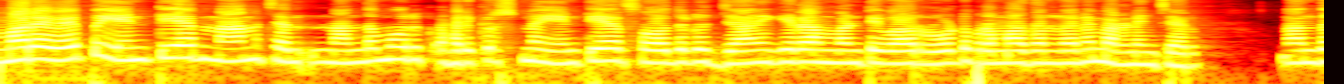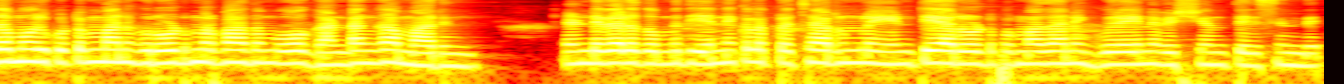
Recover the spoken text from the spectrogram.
మరోవైపు ఎన్టీఆర్ నాన్న చంద్- నందమూరి హరికృష్ణ ఎన్టీఆర్ సోదరుడు జానకిరామ్ వంటి వారు రోడ్డు ప్రమాదంలోనే మరణించారు. నందమూరి కుటుంబానికి రోడ్డు ప్రమాదం ఓ గండంగా మారింది. రెండు వేల తొమ్మిది ఎన్నికల ప్రచారంలో ఎన్టీఆర్ రోడ్డు ప్రమాదానికి గురైన విషయం తెలిసిందే.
